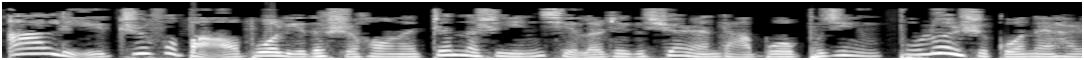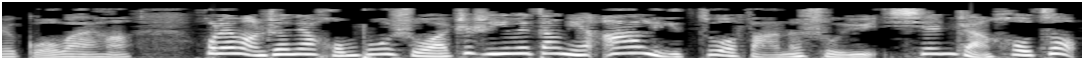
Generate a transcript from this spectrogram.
阿里、支付宝剥离的时候呢，真的是引起了这个轩然大波，不仅不论是国内还是国外哈。互联网专家洪波说啊，这是因为当年阿里做法呢属于先斩后奏。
